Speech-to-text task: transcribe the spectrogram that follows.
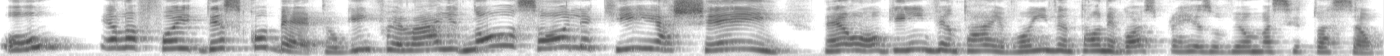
ou ela foi descoberta? Alguém foi lá e, nossa, olha aqui, achei, né? Ou alguém inventou, ah, eu vou inventar um negócio para resolver uma situação.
